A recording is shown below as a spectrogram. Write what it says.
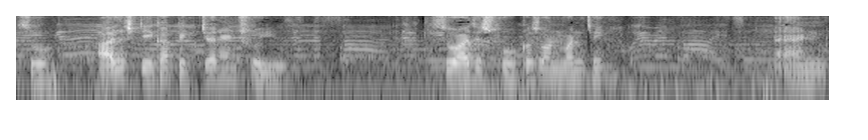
So i just take a picture and show you. So i just focus on one thing and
